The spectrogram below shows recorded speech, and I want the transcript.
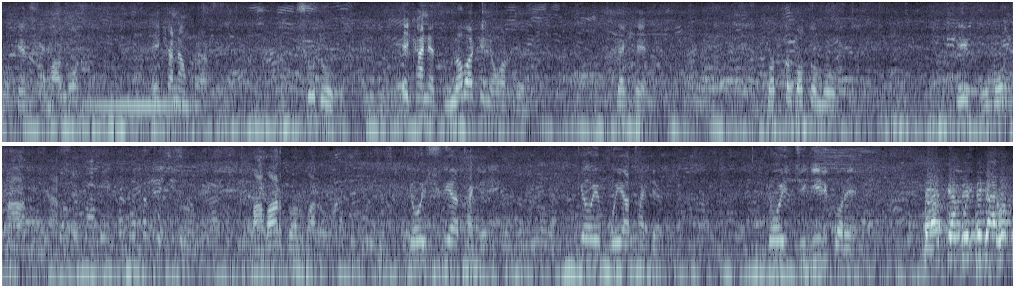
লোকের সমাগম। এখানে আমরা আসছি শুধু এখানে ধুলাবাটি নেওয়ার জন্য। দেখেন কত কত লোক এই ভ্রমর খা দিয়ে আসে। বাবার দরবারও কেউ শুয়ে থাকে কেউ বইয়া থাকে কেউ জিগির করে। ব্যাংকের আগত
